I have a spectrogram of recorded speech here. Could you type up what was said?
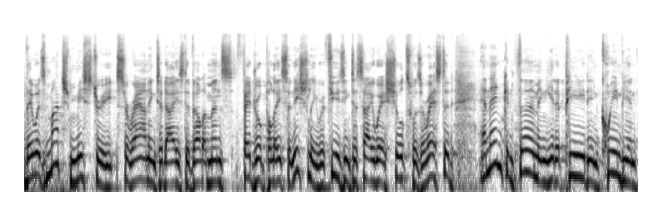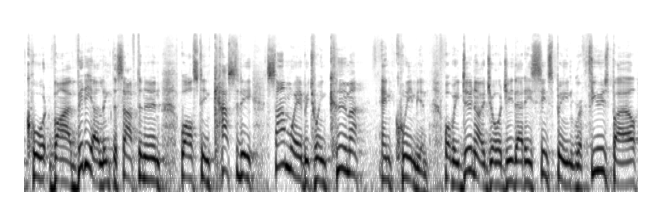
There was much mystery surrounding today's developments. Federal police initially refusing to say where Schulz was arrested and then confirming he'd appeared in Queanbeyan court via video link this afternoon whilst in custody somewhere between Cooma and Queanbeyan. What we do know, Georgie, that he's since been refused bail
